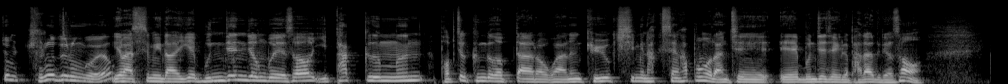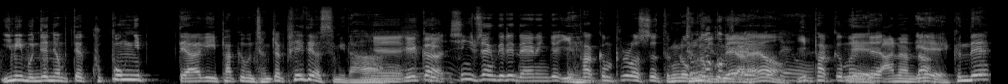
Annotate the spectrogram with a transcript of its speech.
좀 줄어드는 거예요? 예 맞습니다. 이게 문재인 정부에서 입학금은 법적 근거가 없다라고 하는 교육 시민 학생 학부모 단체의 문제 제기를 받아들여서 이미 문재인 정부 때 국공립 대학의 입학금은 전격 폐지되었습니다. 예, 그러니까 신입생들이 내는 게 입학금 플러스 등록금인데 등록금이잖아요. 네. 입학금은 네. 이제 안 한다. 예. 근데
